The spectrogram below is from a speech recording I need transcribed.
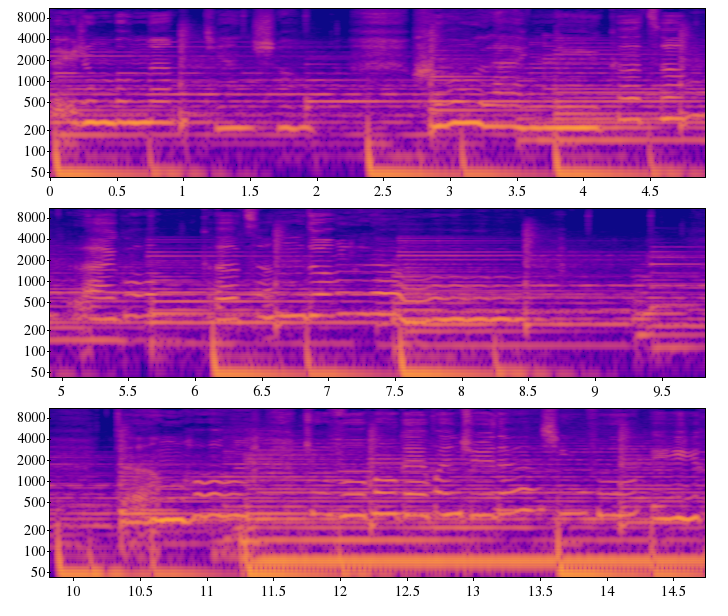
最终不能坚守，后来你可曾来过？可曾逗留？等候，祝福后该换取的幸福。以后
